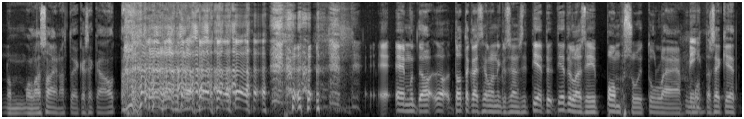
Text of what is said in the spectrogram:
No me ollaan sainattu, eikä sekään ottaa. ei, mutta totta kai siellä on niinku tiety, tietynlaisia pompsuja tulee, niin. mutta sekin, että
